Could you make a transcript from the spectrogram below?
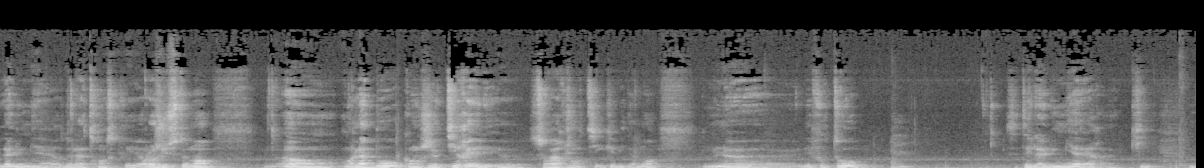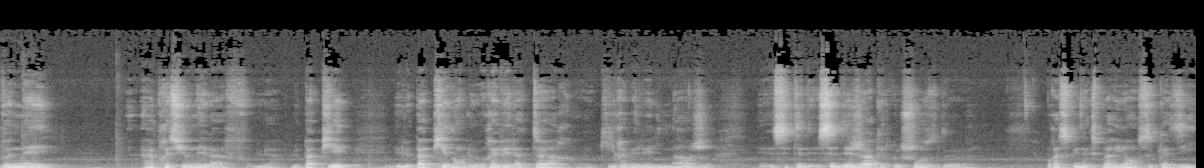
la lumière, de la transcrire. Alors justement, en, labo, quand je tirais euh, sur argentique, évidemment, les photos, c'était la lumière qui venait impressionner le papier, et le papier dans le révélateur qui révélait l'image c'est déjà quelque chose de presque une expérience quasi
